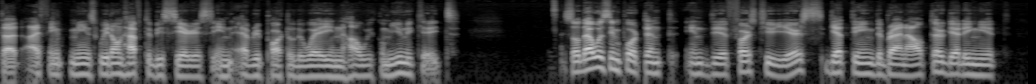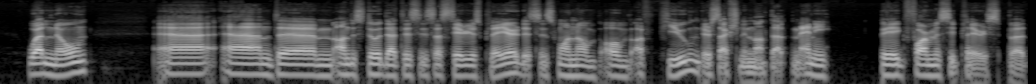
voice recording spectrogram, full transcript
that I think means we don't have to be serious in every part of the way in how we communicate. So that was important in the first few years, getting the brand out there, getting it well known, uh, and um, understood that this is a serious player. This is one of, of a few. There's actually not that many big pharmacy players, but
